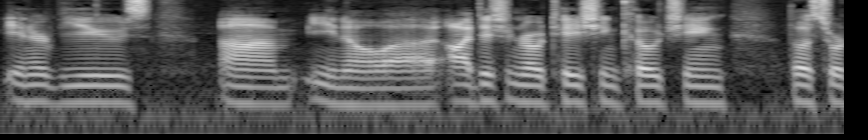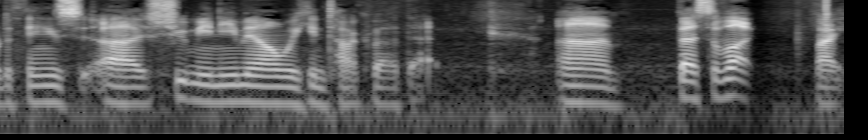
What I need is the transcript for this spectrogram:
interviews, um, you know, uh, audition rotation coaching, those sort of things, uh, shoot me an email and we can talk about that. Um, best of luck. Bye.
